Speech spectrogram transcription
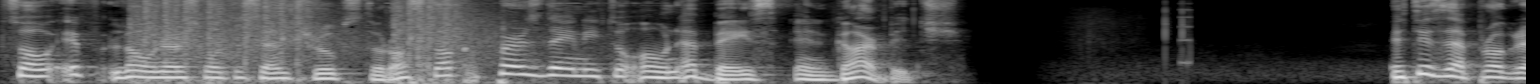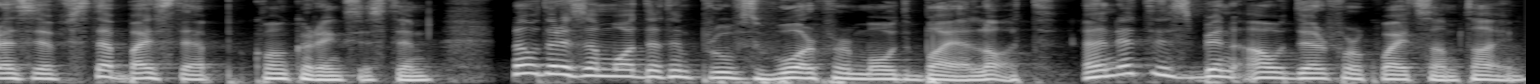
so if loners want to send troops to Rostok, first they need to own a base in Garbage. It is a progressive step-by-step -step conquering system. Now there is a mod that improves Warfare mode by a lot, and it has been out there for quite some time.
